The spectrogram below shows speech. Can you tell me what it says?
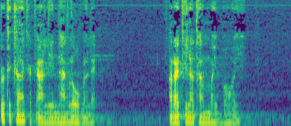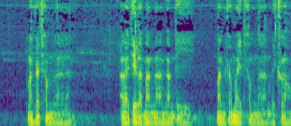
ก็คล้ายๆกับการเรียนทางโลกนั่นแหละ อะไรที่เราทำบ่อยๆ มันก็ชำนาญ อะไรที่เรานานๆทำดี มันก็ไม่ชำนาญไม่คล่อง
